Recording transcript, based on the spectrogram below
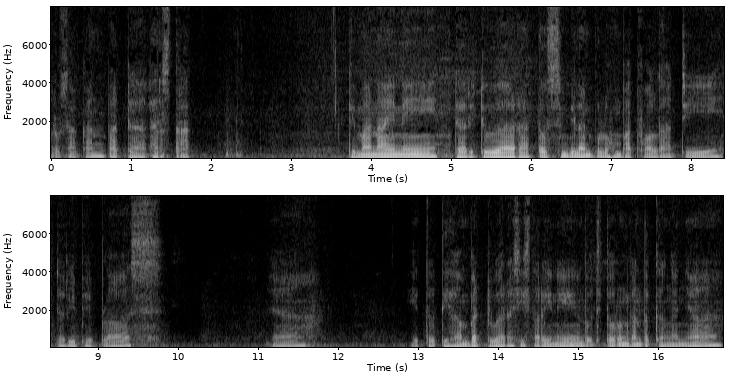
kerusakan pada air strat di mana ini? Dari 294 volt tadi dari B plus ya. Itu dihambat dua resistor ini untuk diturunkan tegangannya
